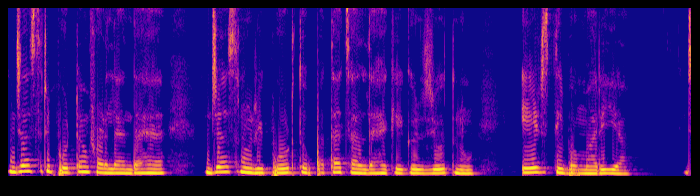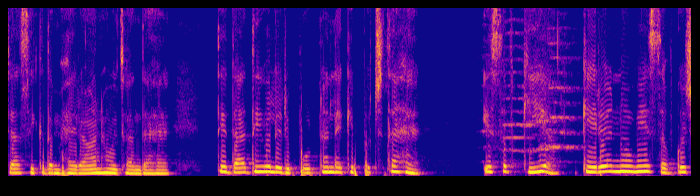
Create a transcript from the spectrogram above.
ਜਸ ਰਿਪੋਰਟਾਂ ਫੜ ਲੈਂਦਾ ਹੈ। ਜਸ ਨੂੰ ਰਿਪੋਰਟ ਤੋਂ ਪਤਾ ਚੱਲਦਾ ਹੈ ਕਿ ਗੁਰਜੋਤ ਨੂੰ ਏਡਸ ਦੀ ਬਿਮਾਰੀ ਆ। ਜਸ ਇੱਕਦਮ ਹੈਰਾਨ ਹੋ ਜਾਂਦਾ ਹੈ ਤੇ ਦਾਦੀ ਵਾਲੇ ਰਿਪੋਰਟਾਂ ਲੈ ਕੇ ਪੁੱਛਦਾ ਹੈ, ਇਹ ਸਭ ਕੀ ਆ? ਕਿਰਨ ਨੂੰ ਵੀ ਸਭ ਕੁਝ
